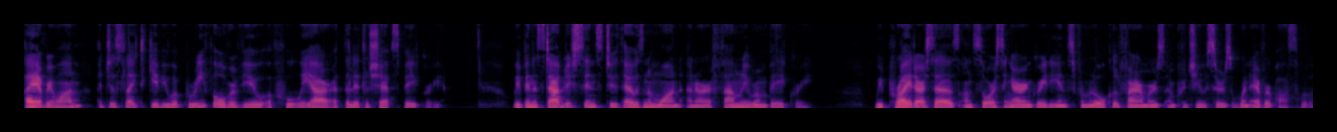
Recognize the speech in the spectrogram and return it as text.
Hi everyone, I'd just like to give you a brief overview of who we are at the Little Chef's Bakery. We've been established since 2001 and are a family run bakery. We pride ourselves on sourcing our ingredients from local farmers and producers whenever possible.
